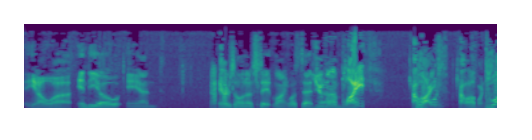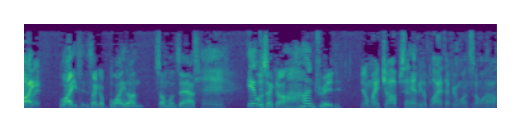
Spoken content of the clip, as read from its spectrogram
you know, uh, Indio and Not talking- Arizona state line. What's that? Yuma um, Blythe, California. Blythe. California. Blight. Blight. It's like a blight on someone's ass. Hey, It was like a hundred. you know my job sends me to Blythe every once in a while.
